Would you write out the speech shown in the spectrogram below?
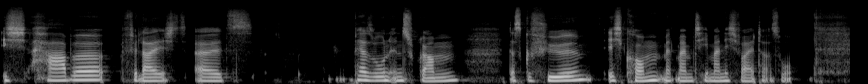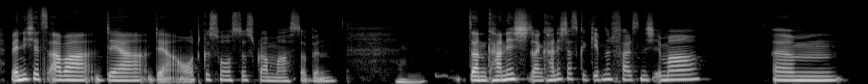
ich habe vielleicht als Person in Scrum das Gefühl, ich komme mit meinem Thema nicht weiter. So. Wenn ich jetzt aber der, der outgesourcete Scrum Master bin, mhm. dann kann ich, dann kann ich das gegebenenfalls nicht immer ähm,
